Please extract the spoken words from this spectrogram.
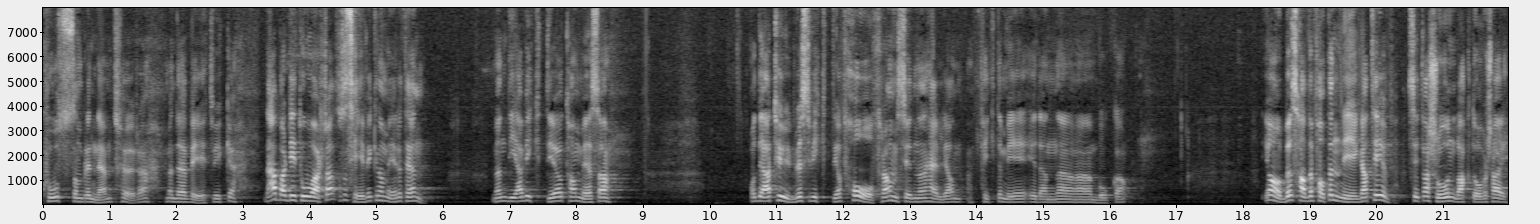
Kos som ble nevnt før, men det vet vi ikke. Det er bare de to versene, så ser vi ikke noe mer til den. Men de er viktige å ta med seg. Og det er tydeligvis viktig å få fram, siden Den hellige ånd fikk det med i den uh, boka. Jabes hadde fått en negativ situasjon lagt over seg.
